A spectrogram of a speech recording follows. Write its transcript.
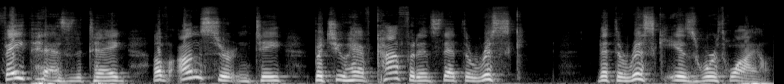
Faith has the tag of uncertainty, but you have confidence that the risk that the risk is worthwhile.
